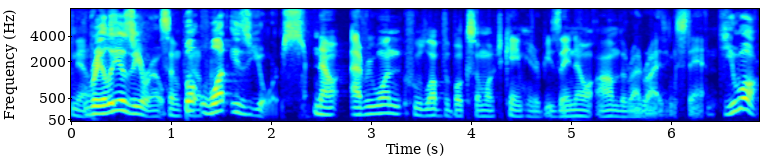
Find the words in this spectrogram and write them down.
you know. Really a zero. 7.05. But what is yours? Now everyone who loved the book so much came here because they know I'm the Red Rising stan. You are.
